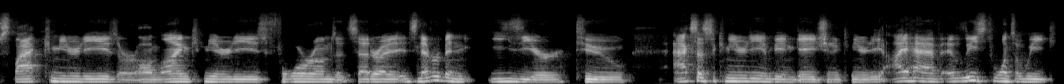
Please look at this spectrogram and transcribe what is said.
Slack communities or online communities, forums, et cetera, it's never been easier to access a community and be engaged in a community. I have at least once a week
